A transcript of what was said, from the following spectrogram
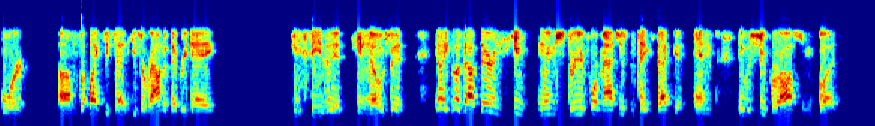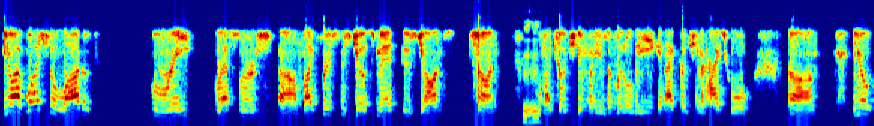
sport. Um, but like you said, he's around it every day. He sees it. He knows it. You know, he goes out there and he wins three or four matches and takes second, and it was super awesome. But you know, I've watched a lot of great wrestlers, um, like for instance Joe Smith, who's John's son. Hmm Um, I coached him when he was in little league, and I coached him in high school. Um, you know,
